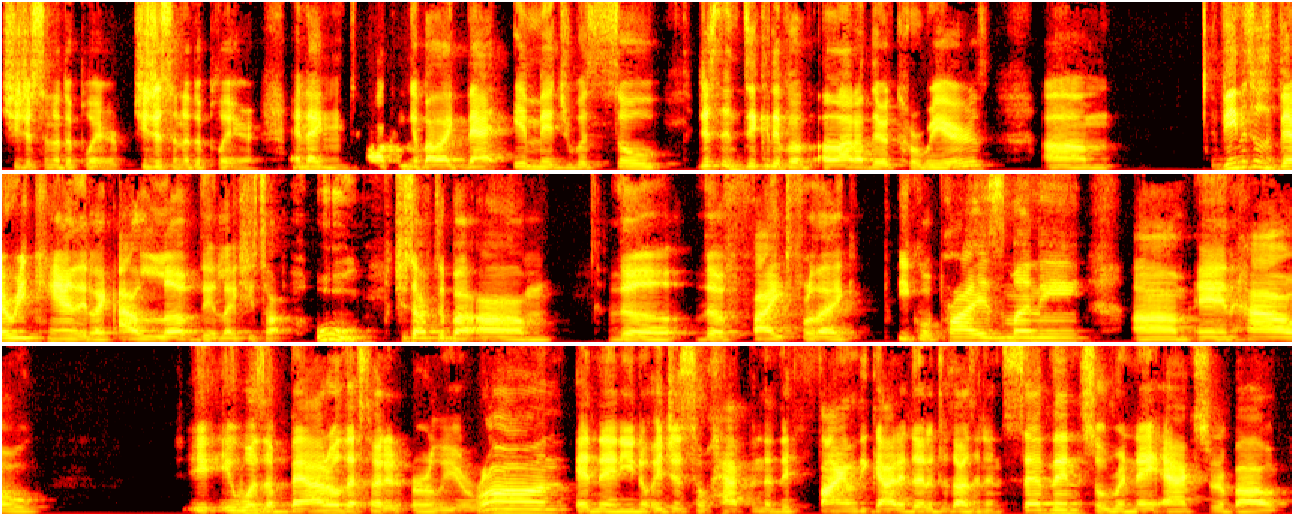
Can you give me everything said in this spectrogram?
She's just another player. She's just another player. And like mm-hmm. talking about like that image was so just indicative of a lot of their careers. Um Venus was very candid. Like I loved it. Like she talked ooh she talked about um the the fight for like equal prize money um and how it, it, was a battle that started earlier on. And then, you know, it just so happened that they finally got it done in 2007. So Rennae asked her about,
